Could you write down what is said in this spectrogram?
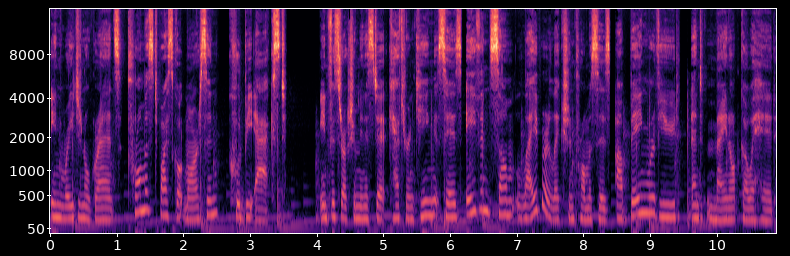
in regional grants promised by Scott Morrison could be axed. Infrastructure Minister Catherine King says even some Labor election promises are being reviewed and may not go ahead.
